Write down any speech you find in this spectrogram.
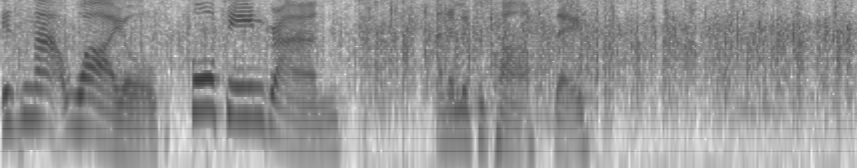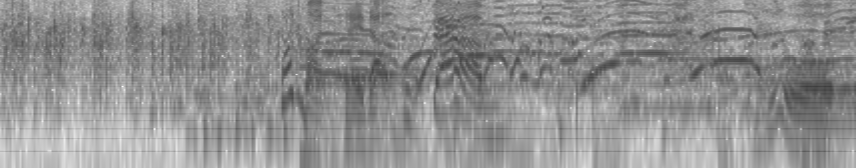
Isn't that wild? 14 grand and a little party. Some might say that's a scam. Ooh.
